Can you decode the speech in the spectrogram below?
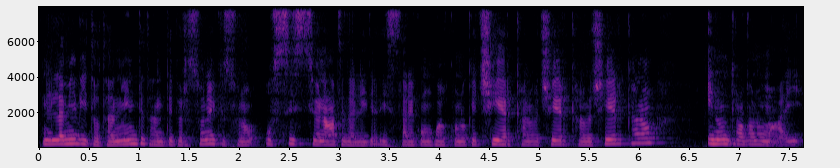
nella mia vita ho talmente tante persone che sono ossessionate dall'idea di stare con qualcuno che cercano, cercano, cercano e non trovano mai.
